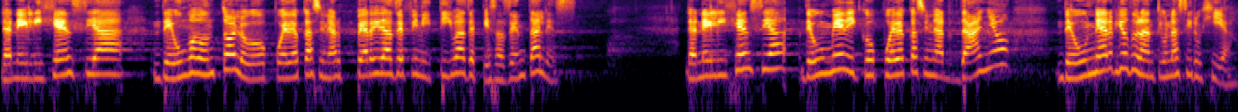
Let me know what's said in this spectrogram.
La negligencia de un odontólogo puede ocasionar pérdidas definitivas de piezas dentales. La negligencia de un médico puede ocasionar daño de un nervio durante una cirugía.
